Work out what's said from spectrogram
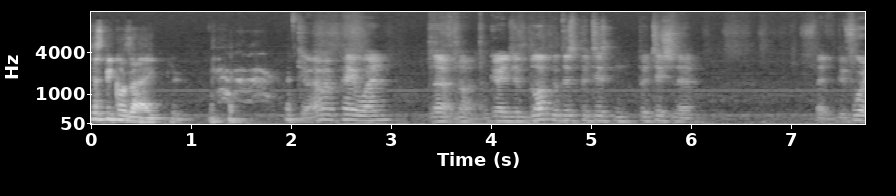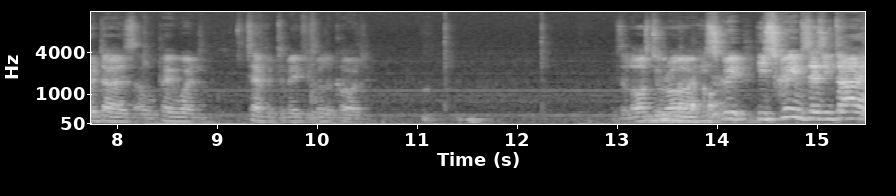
Just because I hate blue. Okay, I'm going to pay one. No, no. I'm going to block with this petition, petitioner. But before it dies, I will pay one, tap it to make you mill a card. It's the last You hurrah. He, scream, he screams as he dies,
